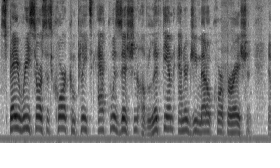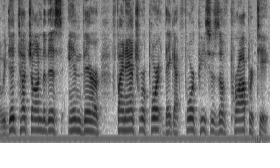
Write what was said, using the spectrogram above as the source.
Spey Resources Corp completes acquisition of Lithium Energy Metal Corporation. Now, we did touch on to this in their financial report. They got four pieces of property.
